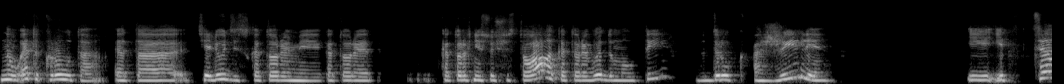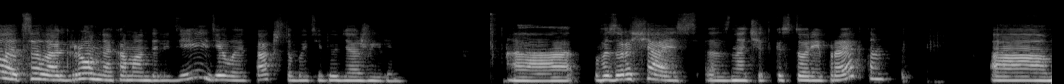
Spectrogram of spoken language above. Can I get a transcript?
ну, это круто. Это те люди, с которыми, которые, которых не существовало, которые выдумал ты, вдруг ожили, и, целая-целая огромная команда людей делает так, чтобы эти люди ожили. А, возвращаясь, э, значит, к истории проекта, а,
